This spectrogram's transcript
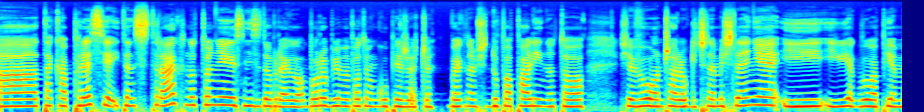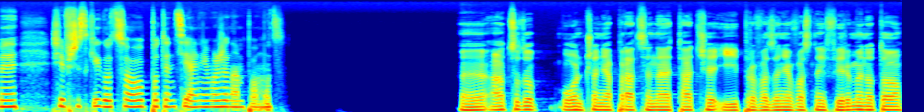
a taka presja i ten strach, no to nie jest nic dobrego, bo robimy potem głupie rzeczy. Bo jak nam się dupa pali, no to się wyłącza logiczne myślenie i, i jakby łapiemy się wszystkiego, co potencjalnie może nam pomóc. E, a co do łączenia pracy na etacie i prowadzenia własnej firmy, no to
